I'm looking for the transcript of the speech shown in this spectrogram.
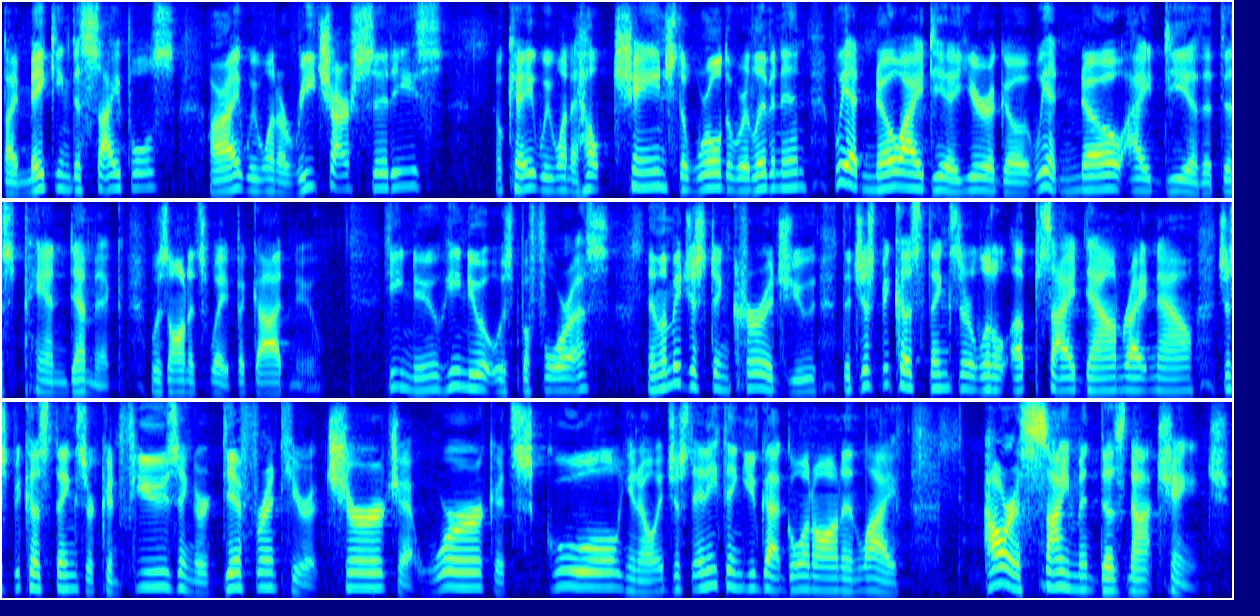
by making disciples. All right, we want to reach our cities. Okay, we want to help change the world that we're living in. We had no idea a year ago, we had no idea that this pandemic was on its way, but God knew. He knew. He knew it was before us. And let me just encourage you that just because things are a little upside down right now, just because things are confusing or different here at church, at work, at school, you know, just anything you've got going on in life, our assignment does not change.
